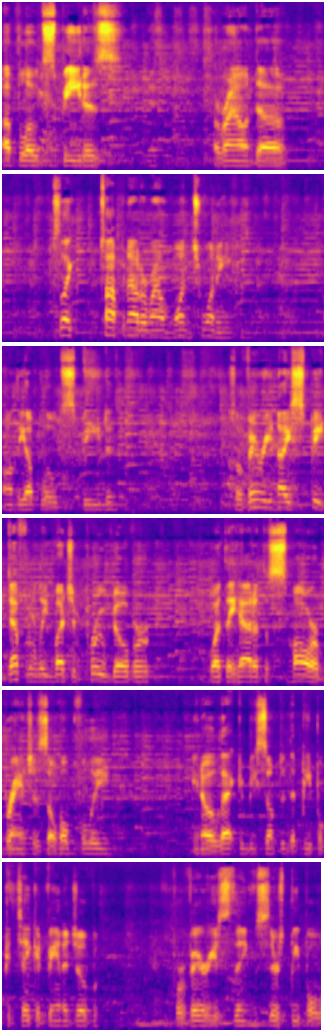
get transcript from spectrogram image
Upload speed is around uh, it's like topping out around 120 on the upload speed. So very nice speed definitely much improved over what they had at the smaller branches. So hopefully you know that can be something that people can take advantage of for various things. There's people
